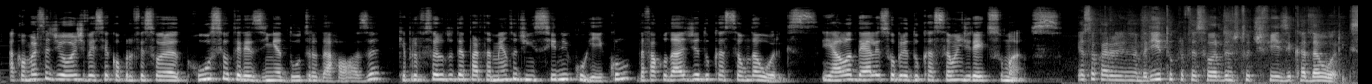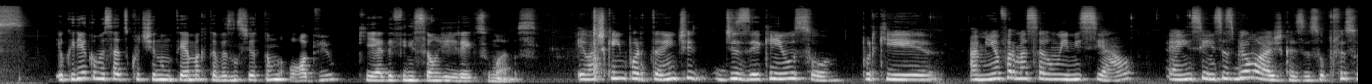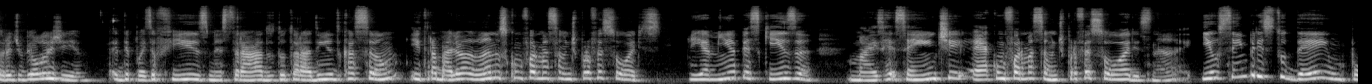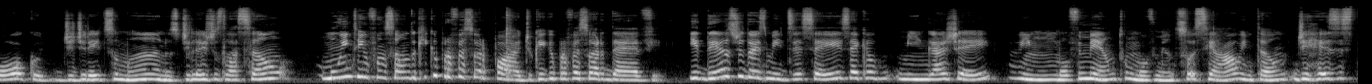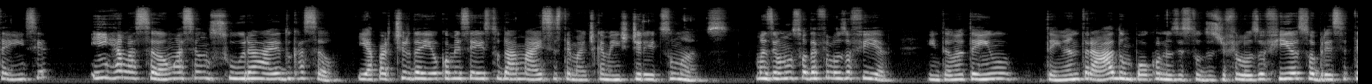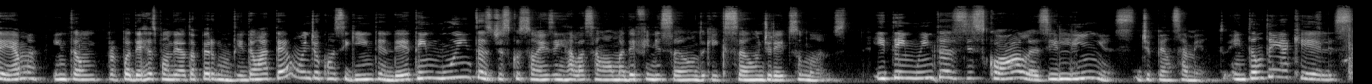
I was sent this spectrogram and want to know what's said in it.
A conversa de hoje vai ser com a professora Rússel Terezinha Dutra da Rosa, que é professora do Departamento de Ensino e Currículo da Faculdade de Educação da URGS. E a aula dela é sobre educação em direitos humanos. Eu sou Carolina Brito, professora do Instituto de Física da URGS. Eu queria começar discutindo um tema que talvez não seja tão óbvio, que é a definição de direitos humanos. Eu acho que é importante dizer quem eu sou, porque a minha formação inicial é em ciências biológicas, eu sou professora de biologia. Depois eu fiz mestrado, doutorado em educação e trabalho há anos com formação de professores. E a minha pesquisa mais recente é com formação de professores, né? E eu sempre estudei um pouco de direitos humanos, de legislação, muito em função do que, que o professor pode, o que, que o professor deve. E desde 2016 é que eu me engajei em um movimento, um movimento social, então, de resistência em relação à censura à educação. E a partir daí eu comecei a estudar mais sistematicamente direitos humanos. Mas eu não sou da filosofia, então eu tenho tenho entrado um pouco nos estudos de filosofia sobre esse tema, então para poder responder a tua pergunta. Então até onde eu consegui entender, tem muitas discussões em relação a uma definição do que, que são direitos humanos e tem muitas escolas e linhas de pensamento. Então, tem aqueles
